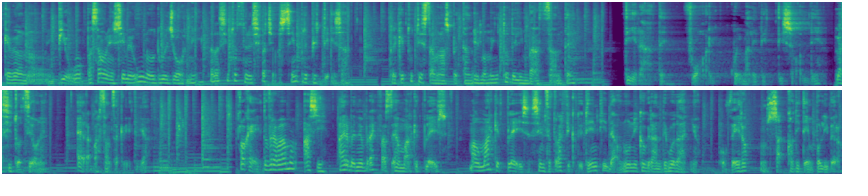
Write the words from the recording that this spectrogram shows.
che avevano in più, passavano insieme uno o due giorni, ma la situazione si faceva sempre più tesa, perché tutti stavano aspettando il momento dell'imbarazzante tirate fuori quei maledetti soldi. La situazione era abbastanza critica. Ok, dove eravamo? Ah sì, Airbnb Breakfast è un marketplace, ma un marketplace senza traffico di utenti dà un unico grande guadagno, ovvero un sacco di tempo libero.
